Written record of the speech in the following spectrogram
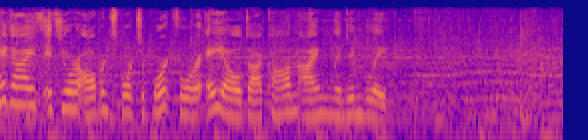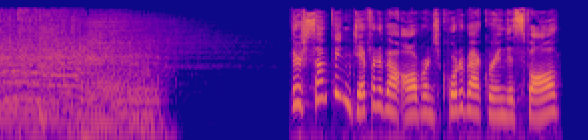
Hey guys, it's your Auburn Sports Report for AL.com. I'm Lyndon Blake. There's something different about Auburn's quarterback room this fall,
